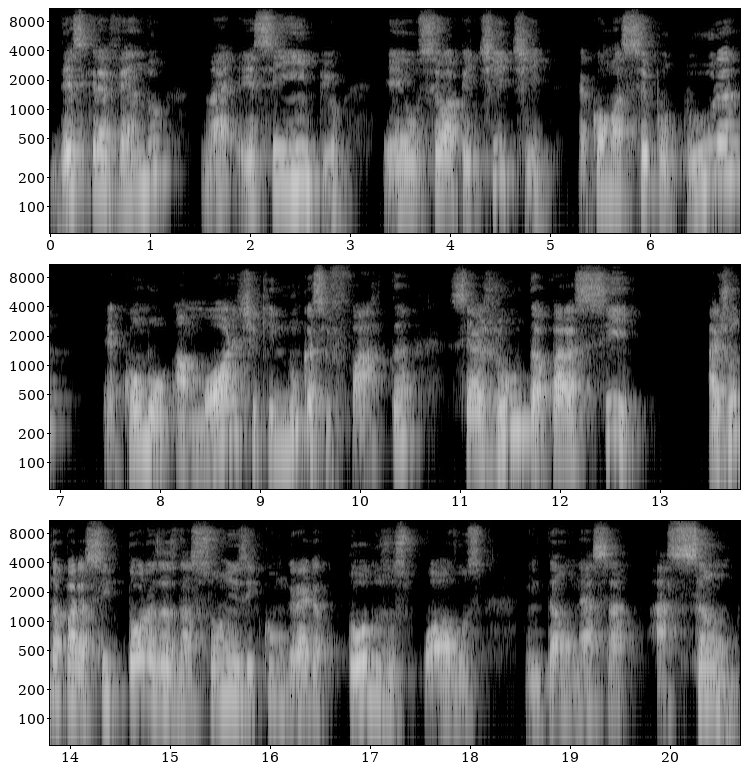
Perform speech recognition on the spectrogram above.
descrevendo é, esse ímpio, e o seu apetite é como a sepultura, é como a morte que nunca se farta, se ajunta para si, ajunta para si todas as nações e congrega todos os povos, então nessa ação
